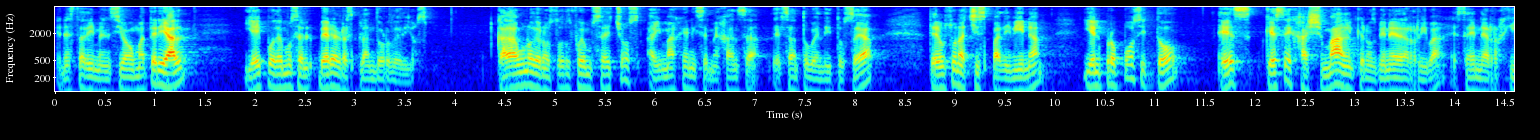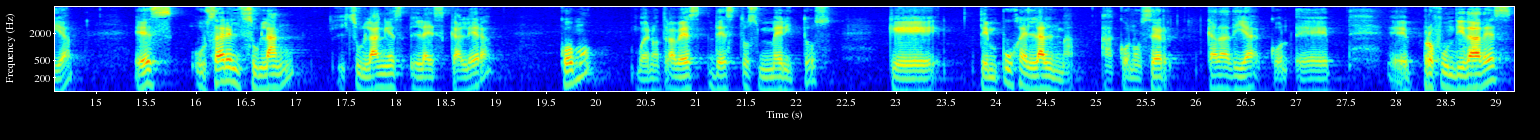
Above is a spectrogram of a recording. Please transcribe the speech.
en esta dimensión material, y ahí podemos ver el resplandor de Dios. Cada uno de nosotros fuimos hechos a imagen y semejanza del Santo bendito sea. Tenemos una chispa divina y el propósito es que ese hashmal que nos viene de arriba, esa energía, es usar el sulán. El sulán es la escalera. ¿Cómo? Bueno, a través de estos méritos que te empuja el alma a conocer cada día con, eh, eh, profundidades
